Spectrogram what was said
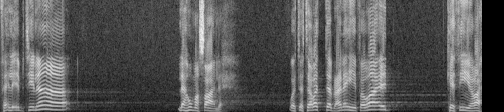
فالابتلاء له مصالح وتترتب عليه فوائد كثيرة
